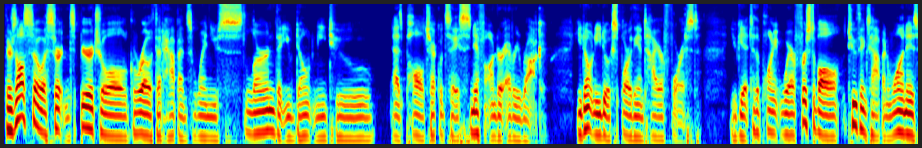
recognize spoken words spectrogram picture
There's also a certain spiritual growth that happens when you learn that you don't need to, as Paul Chek would say, sniff under every rock. You don't need to explore the entire forest. You get to the point where, first of all, two things happen. One is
